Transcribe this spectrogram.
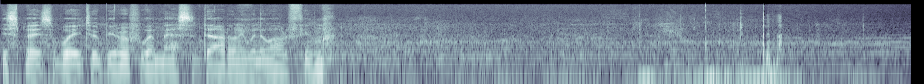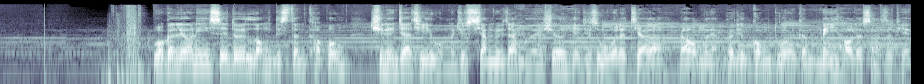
This place way too beautiful and massive that I don't even know how to film. 我跟 Leonie 是一对 long distance couple。去年假期我们就相约在马来西亚，也就是我的家了。然后我们两个就共度了一个美好的三十天。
